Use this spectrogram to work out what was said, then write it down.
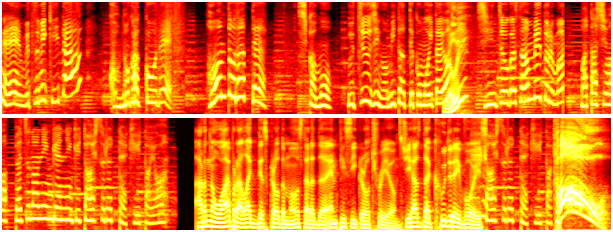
ねえむつみ聞いたこの学校で本当だってしかも 宇宙人を見たって子もいたよ Really? 身長が3メートルも私は別の人間に擬態するって聞いたよ I don't know why, but I like this girl the most out of the NPC girl trio. She has the kudere voice. 擬態するって聞いた Oh!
